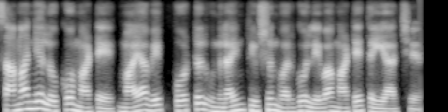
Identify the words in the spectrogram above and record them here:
સામાન્ય લોકો માટે Maya web portal online tuition વર્ગો લેવા માટે તૈયાર છે.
